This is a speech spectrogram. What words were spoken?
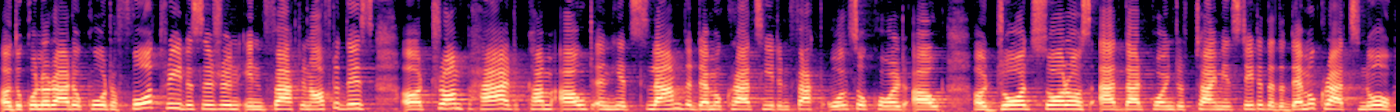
uh, the Colorado court, a 4-3 decision, in fact. And after this, uh, Trump had come out and he had slammed the Democrats. He had, in fact, also called out uh, George Soros at that point of time. He had stated that the Democrats know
